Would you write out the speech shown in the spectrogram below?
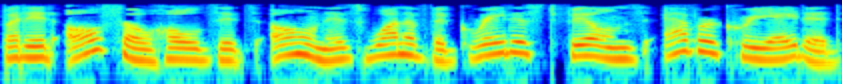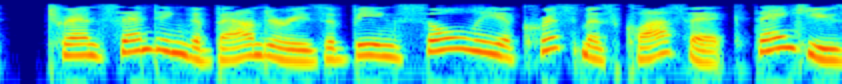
but it also holds its own as one of the greatest films ever created, transcending the boundaries of being solely a Christmas classic. Thank you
